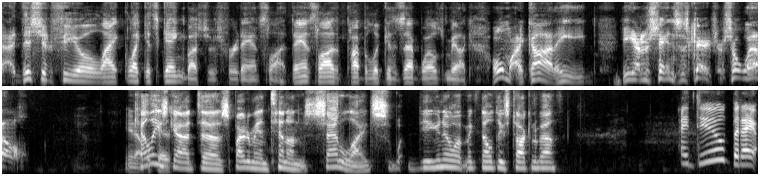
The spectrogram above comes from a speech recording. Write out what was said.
uh, this should feel like like it's gangbusters for Dan Slott. Dan Slott would probably look at Zeb Wells and be like, "Oh my god, he he understands his character so well." You know, Kelly's because- got uh, Spider-Man Ten on satellites. Do you know what McNulty's talking about? I do, but I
